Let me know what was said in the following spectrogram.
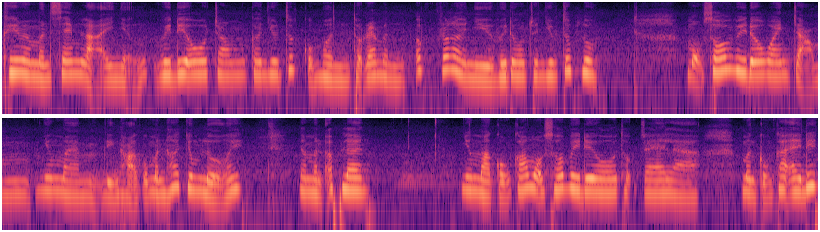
khi mà mình xem lại những video trong kênh youtube của mình. Thật ra mình up rất là nhiều video trên youtube luôn. Một số video quan trọng nhưng mà điện thoại của mình hết dung lượng ấy nên mình up lên. Nhưng mà cũng có một số video thực ra là mình cũng có edit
